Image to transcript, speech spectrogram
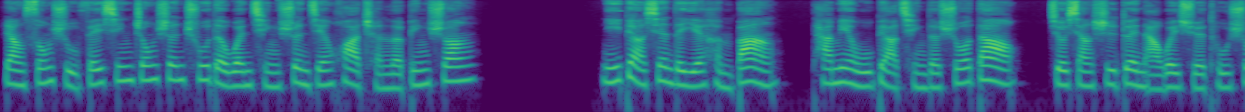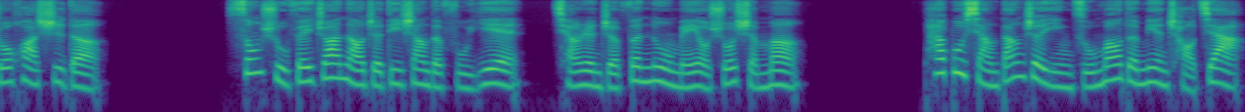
让松鼠飞心中生出的温情瞬间化成了冰霜。你表现的也很棒，他面无表情的说道，就像是对哪位学徒说话似的。松鼠飞抓挠着地上的腐叶，强忍着愤怒，没有说什么。他不想当着影族猫的面吵架。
